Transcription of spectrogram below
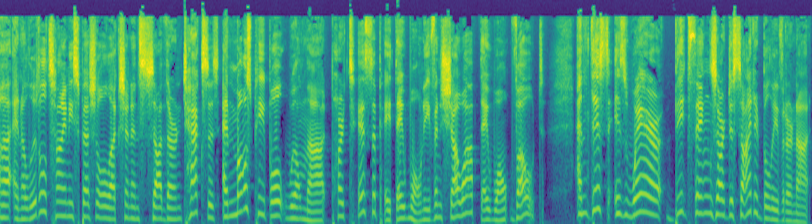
Uh, and a little tiny special election in southern Texas. And most people will not participate. They won't even show up. They won't vote. And this is where big things are decided, believe it or not.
